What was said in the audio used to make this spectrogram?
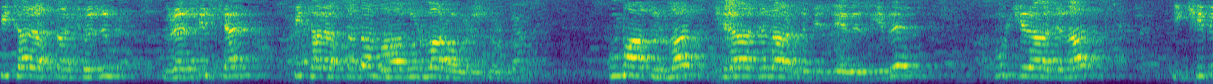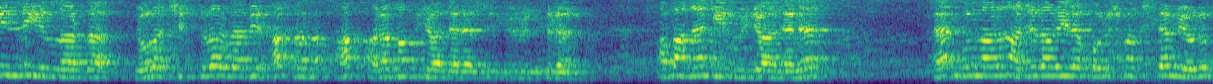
Bir taraftan çözüm üretirken bir tarafta da mağdurlar oluşturdu. Bu mağdurlar kiracılardı bildiğiniz gibi. Bu kiracılar 2000'li yıllarda yola çıktılar ve bir hak, hak arama mücadelesi yürüttüler. Ama ne bir mücadele. Ben bunların acılarıyla konuşmak istemiyorum.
